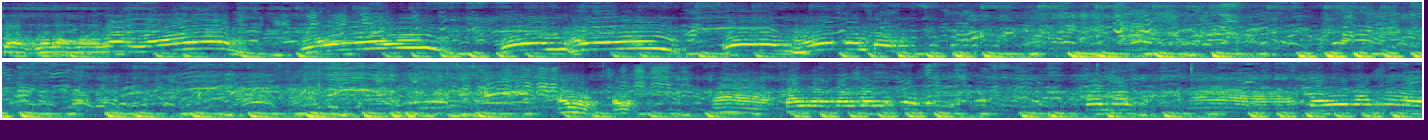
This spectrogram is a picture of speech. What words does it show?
Tân Tân Tân Tân Tân Tân Halo, halo. Nah, saya saya saya ah, saya nanya,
